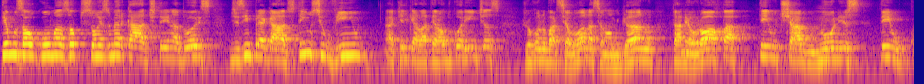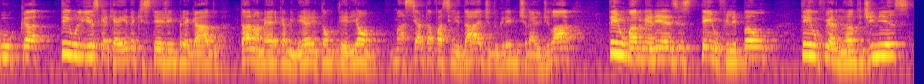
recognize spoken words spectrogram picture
Temos algumas opções no mercado de treinadores desempregados. Tem o Silvinho, aquele que é lateral do Corinthians, jogou no Barcelona, se eu não me engano, tá na Europa. Tem o Thiago Nunes, tem o Cuca, tem o Lisca, que ainda que esteja empregado, tá no América Mineiro, então teria uma certa facilidade do Grêmio tirar ele de lá. Tem o Mano Menezes, tem o Filipão, tem o Fernando Diniz,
